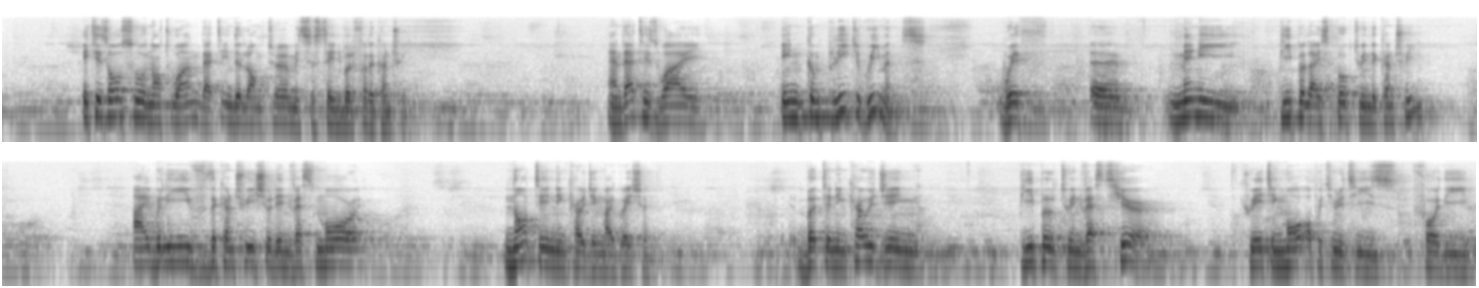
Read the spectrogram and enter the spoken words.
It is also not one that in the long term is sustainable for the country. And that is why, in complete agreement with Uh, many people I spoke to in the country, I believe the country should invest more not in encouraging migration, but in encouraging people to invest here, creating more opportunities for the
